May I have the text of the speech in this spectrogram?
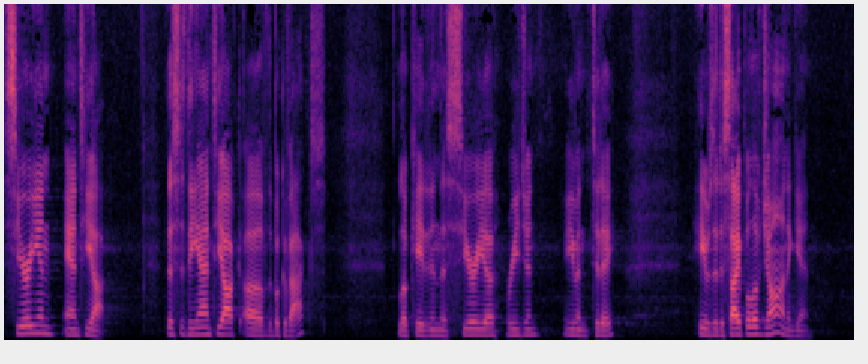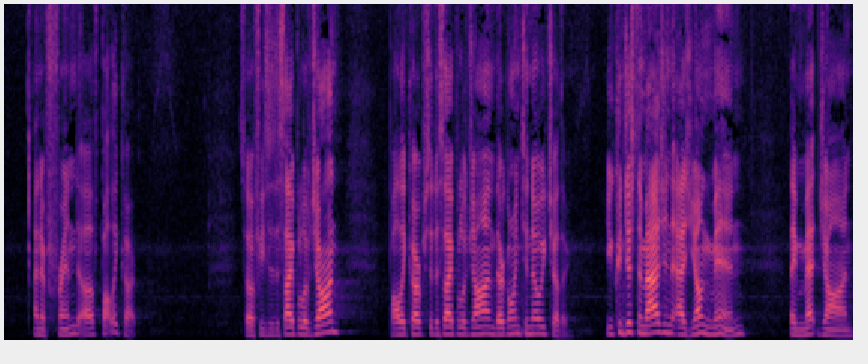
Syrian Antioch. This is the Antioch of the book of Acts, located in the Syria region, even today. He was a disciple of John again, and a friend of Polycarp. So if he's a disciple of John, Polycarp's a disciple of John, they're going to know each other. You can just imagine as young men, they met John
